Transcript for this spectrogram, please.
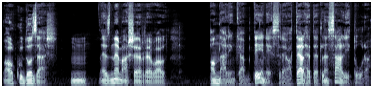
alkudozás. Hmm, ez nem Asherre val, annál inkább Dénészre, a telhetetlen szállítóra.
